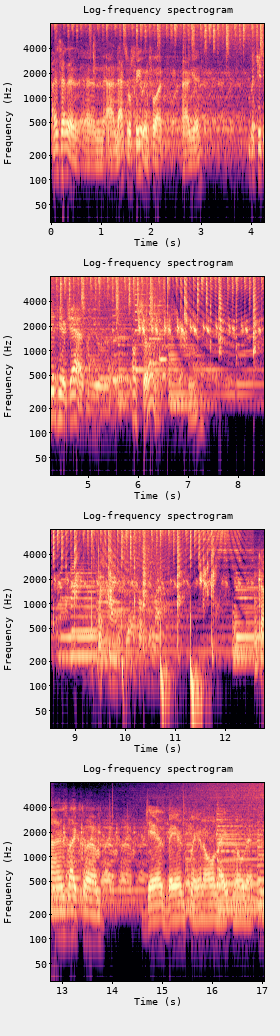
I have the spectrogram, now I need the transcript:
I just had a, a, a natural feeling for it. I guess. But you did hear jazz when you were. Oh. What kind of kinds like um, jazz bands playing all night and all that.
